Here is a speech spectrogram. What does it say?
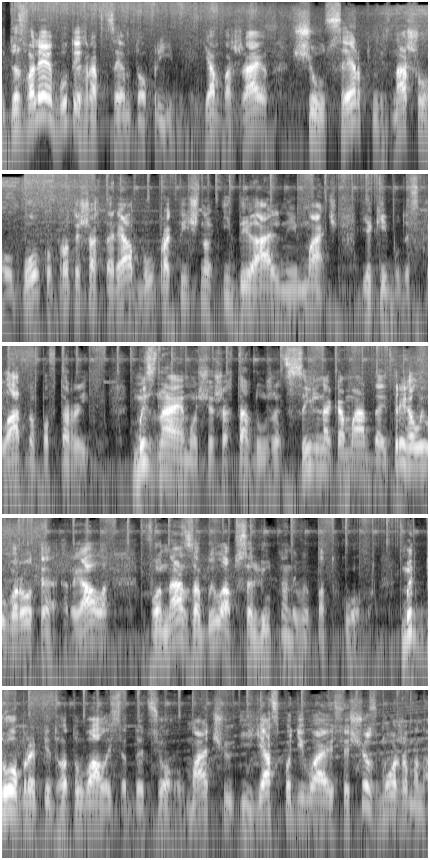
і дозволяє бути гравцем топ рівня. Я вважаю, що у серпні з нашого боку проти Шахтаря був практично ідеальний матч, який буде складно повторити. Ми знаємо, що Шахтар дуже сильна команда, і три голи у ворота Реала вона забила абсолютно не випадково. Ми добре підготувалися до цього матчу, і я сподіваюся, що зможемо на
